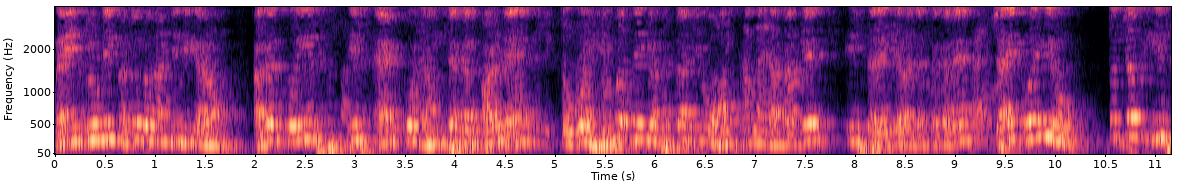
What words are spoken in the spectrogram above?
मैं इंक्लूडिंग अतुल प्रधान जी भी कह रहा हूँ अगर कोई इस, इस एक्ट को ढंग से अगर पढ़ ले तो वो हिम्मत नहीं कर सकता कि वो हॉस्पिटल में जाकर के इस तरह के राजत्व करे चाहे कोई भी हो। तो जब इस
